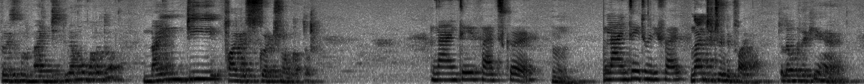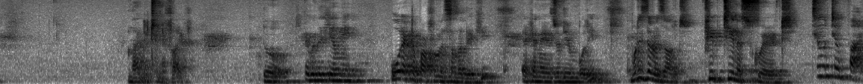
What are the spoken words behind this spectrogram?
For example, 90, 95 square, 95 square. Hmm. 90, 25. 90 25 তাহলে আমরা দেখি হ্যাঁ 90 25 তো এবার দেখি আমি ওর একটা পারফরমেন্স আমরা দেখি এখানে যদি আমি বলি হোয়াট ইজ দ্য রেজাল্ট ফিফটিন স্কোয়ার্ড 225.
